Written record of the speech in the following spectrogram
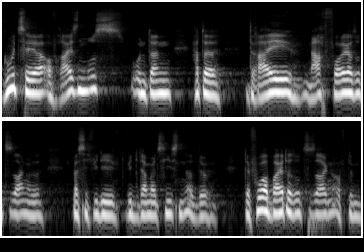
Gutsherr auf Reisen muss und dann hat er drei Nachfolger sozusagen, also ich weiß nicht, wie die, wie die damals hießen, also der, der Vorarbeiter sozusagen auf dem,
